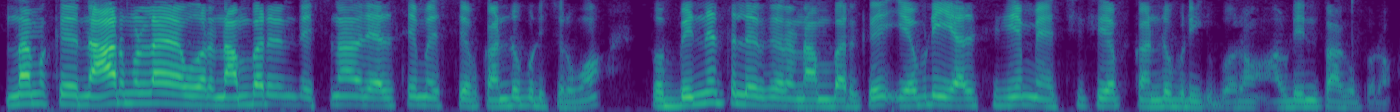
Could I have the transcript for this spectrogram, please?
நமக்கு நார்மலாக ஒரு நம்பர் இருந்துச்சுன்னா அது எல்சிஎம் எஸ்சிஎஃப் கண்டுபிடிச்சிருவோம். இப்போ பின்னத்தில் இருக்கிற நம்பருக்கு எப்படி எல்சிஎம் ஹெச்சிசிஎஃப் கண்டுபிடிக்க போகிறோம் அப்படின்னு பார்க்க போகிறோம்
